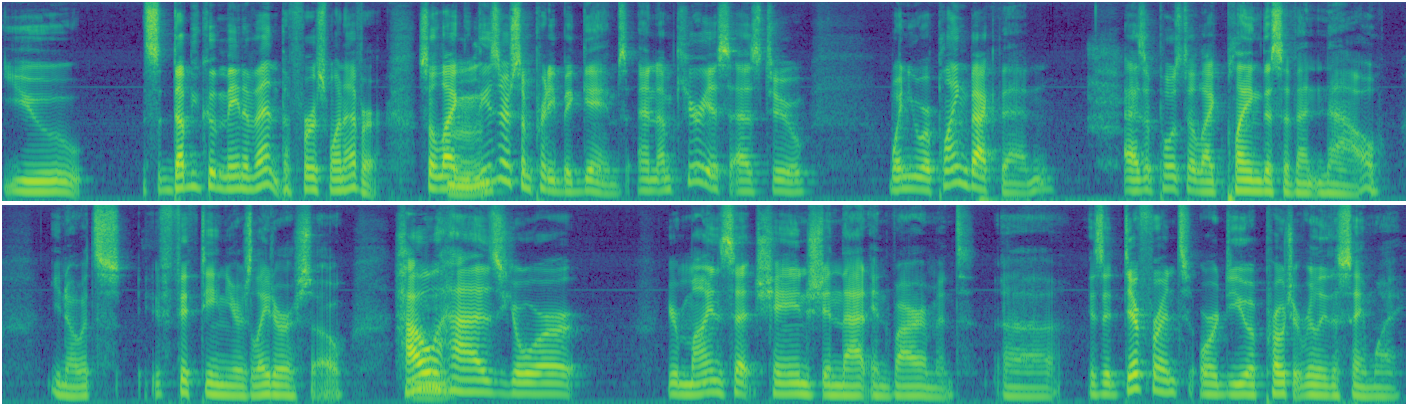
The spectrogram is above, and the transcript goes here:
you it's a WCOOP main event, the first one ever. So like these are some pretty big games, and I'm curious as to when you were playing back then, as opposed to like playing this event now. You know, it's 15 years later or so. How has your your mindset changed in that environment? Uh, is it different, or do you approach it really the same way?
